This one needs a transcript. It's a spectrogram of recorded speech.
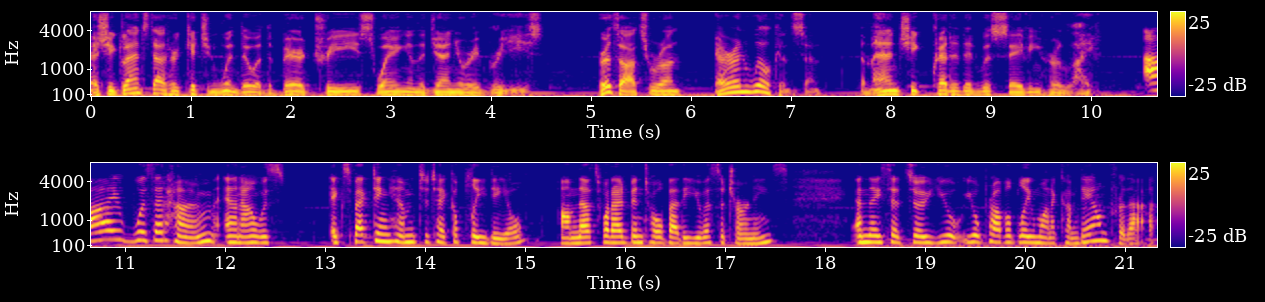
As she glanced out her kitchen window at the bare trees swaying in the January breeze, her thoughts were on Aaron Wilkinson, the man she credited with saving her life. I was at home and I was expecting him to take a plea deal. Um, that's what I'd been told by the U.S. attorneys. And they said, so you, you'll probably want to come down for that.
